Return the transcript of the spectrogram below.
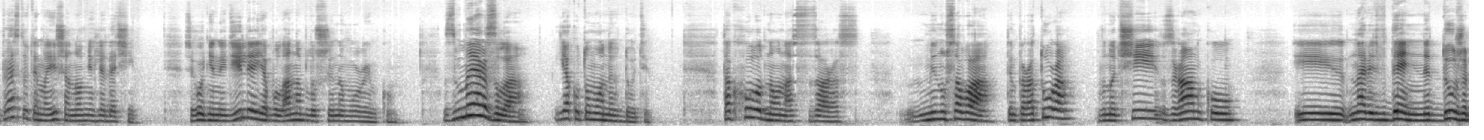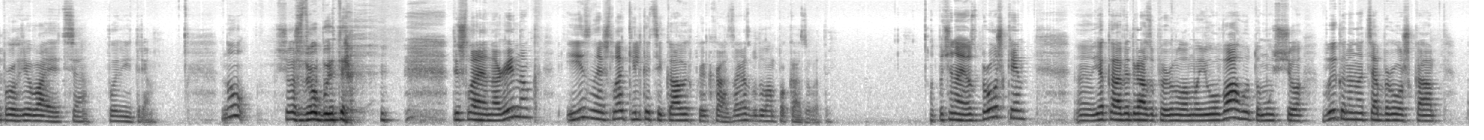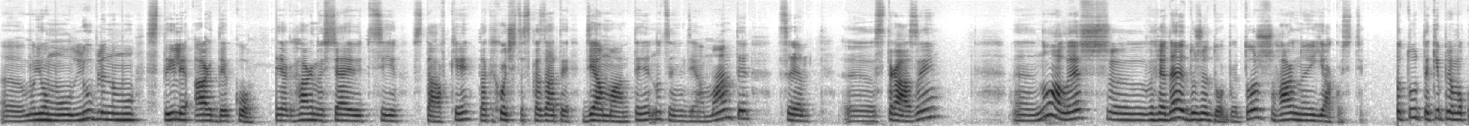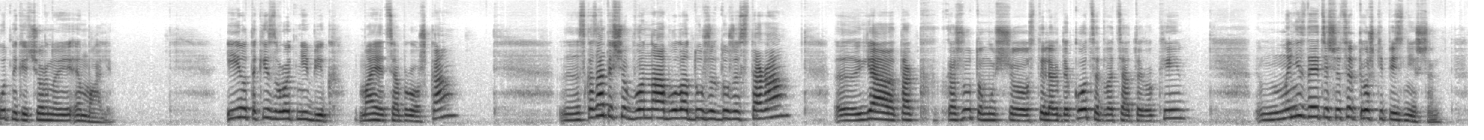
Здравствуйте, мої шановні глядачі. Сьогодні неділя я була на блошиному ринку. Змерзла, як у тому анекдоті. Так холодно у нас зараз. Мінусова температура вночі, зранку, і навіть вдень не дуже прогрівається повітря. Ну, що ж зробити? Пішла я на ринок і знайшла кілька цікавих прикрас. Зараз буду вам показувати. От починаю з брошки, е, яка відразу привернула мою увагу, тому що виконана ця брошка е, в моєму улюбленому стилі ар-деко. Як гарно сяють ці вставки, так і хочеться сказати, діаманти. Ну, це не діаманти, це е, стрази. Е, Ну, але ж е, виглядають дуже добре, тож гарної якості. Тут такі прямокутники чорної емалі. І отакий зворотній бік має ця брошка. Е, Сказати, щоб вона була дуже-дуже стара, я так кажу, тому що стиль ар-деко це 20-ті роки. Мені здається, що це трошки пізніше.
